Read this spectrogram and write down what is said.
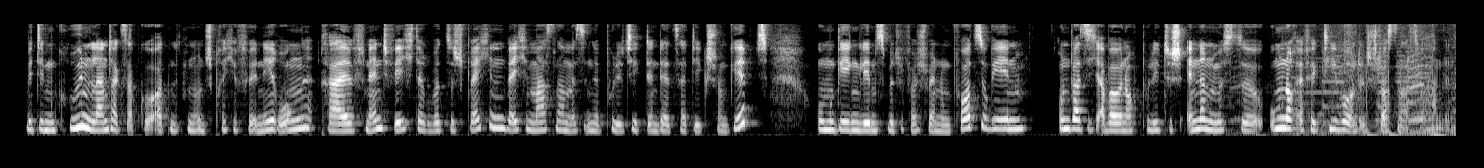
mit dem grünen Landtagsabgeordneten und Sprecher für Ernährung, Ralf Nentwich, darüber zu sprechen, welche Maßnahmen es in der Politik denn derzeitig schon gibt, um gegen Lebensmittelverschwendung vorzugehen und was sich aber noch politisch ändern müsste, um noch effektiver und entschlossener zu handeln.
